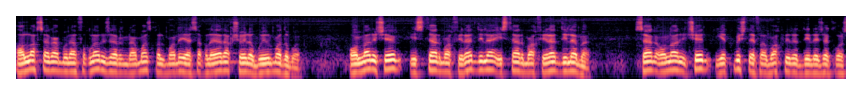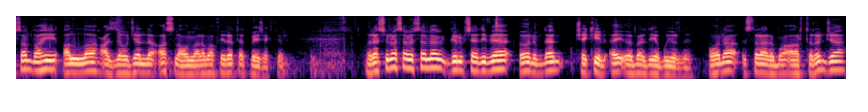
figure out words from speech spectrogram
Allah sana münafıklar üzerine namaz kılmanı yasaklayarak şöyle buyurmadı mı? Onlar için ister mağfiret dile ister mağfiret dileme. Sen onlar için 70 defa mağfiret dileyecek olsan dahi Allah Azze ve Celle asla onlara mağfiret etmeyecektir. Resulullah sallallahu aleyhi ve sellem gülümsedi ve önümden çekil ey Ömer diye buyurdu. Ona ısrarımı artırınca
